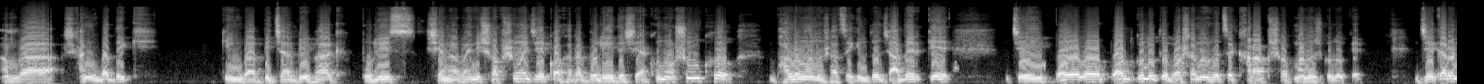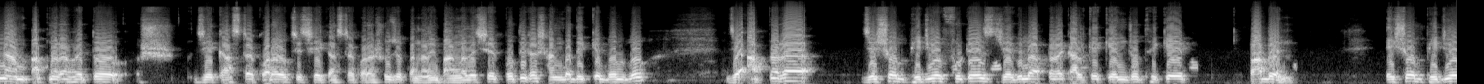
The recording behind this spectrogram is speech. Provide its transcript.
আমরা সাংবাদিক কিংবা বিচার বিভাগ পুলিশ, সেনাবাহিনী সবসময় যে কথাটা বলি দেশে এখন অসংখ্য ভালো মানুষ আছে, কিন্তু যাদেরকে যে বড় বড় পদগুলোতে বসানো হয়েছে খারাপ সব মানুষগুলোকে, যে কারণে আপনারা হয়তো যে কাজটা করা উচিত সেই কাজটা করার সুযোগ পান আমি বাংলাদেশের প্রতিটা সাংবাদিককে বলব যে আপনারা যেসব ভিডিও ফুটেজ যেগুলো আপনারা কালকে কেন্দ্র থেকে পাবেন এইসব ভিডিও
